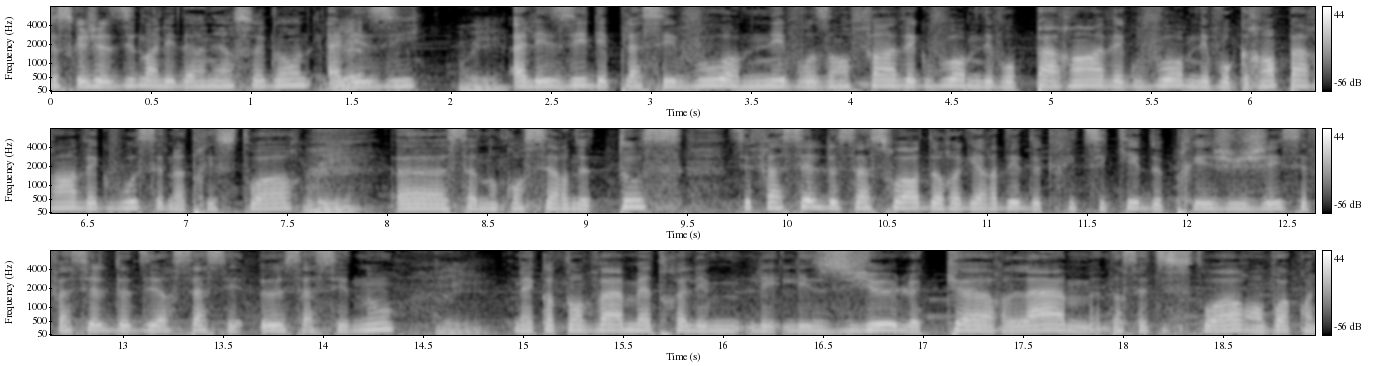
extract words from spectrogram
Qu'est-ce que je dis dans les dernières secondes? Le- Allez-y. Oui. Allez-y, déplacez-vous, emmenez vos enfants avec vous, emmenez vos parents avec vous, emmenez vos grands-parents avec vous. C'est notre histoire. Oui. Euh, ça nous concerne tous. C'est facile de s'asseoir, de regarder, de critiquer, de préjuger. C'est facile de dire ça c'est eux, ça c'est nous. Oui. Mais quand on va mettre les, les- les yeux, le cœur, l'âme dans cette histoire, on voit qu'on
